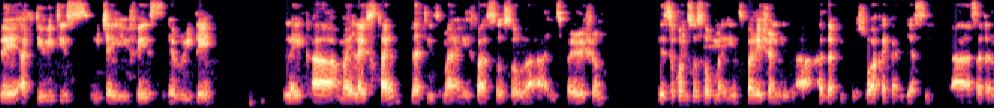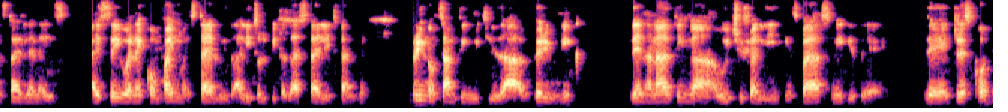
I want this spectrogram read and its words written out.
the activities which I face every day, like uh, my lifestyle. That is my first source of uh, inspiration. The second source of my inspiration is uh, other people's work. I can just see a certain style, and I, I say when I combine my style with a little bit of that style, it can bring out something which is uh, very unique. Then another thing uh, which usually inspires me is the the dress code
